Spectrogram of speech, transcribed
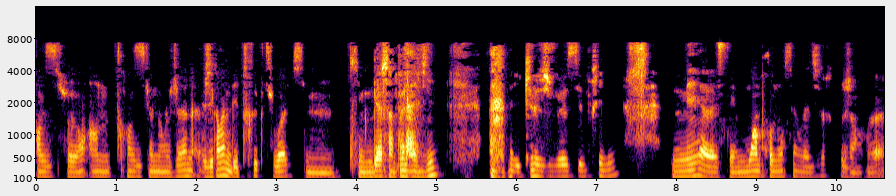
en transitionnant jeune, j'ai quand même des trucs, tu vois, qui me qui me gâchent un peu la vie et que je veux supprimer. Mais euh, c'est moins prononcé, on va dire. Genre, euh,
